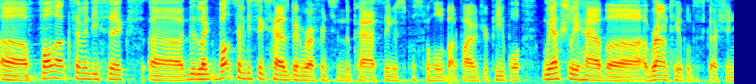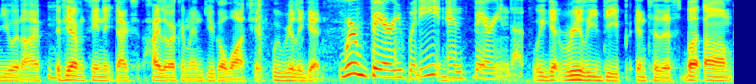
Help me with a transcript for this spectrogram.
Uh, Fallout 76, uh, like Vault 76 has been referenced in the past. I think it was supposed to hold about 500 people. We actually have a, a roundtable discussion, you and I. If you haven't seen it, I highly recommend you go watch it. We really get We're very witty and very in depth. we get really deep into this. But um,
